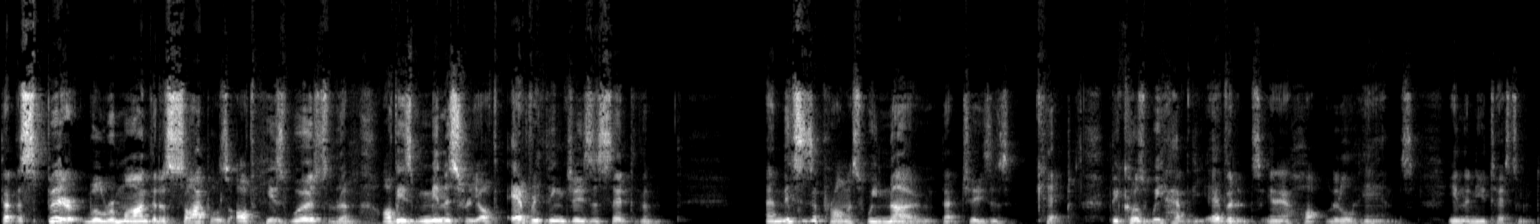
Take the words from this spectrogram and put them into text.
that the Spirit will remind the disciples of His words to them, of His ministry, of everything Jesus said to them. And this is a promise we know that Jesus kept because we have the evidence in our hot little hands in the New Testament.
